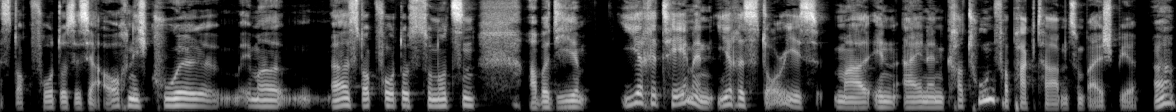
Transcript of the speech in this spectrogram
Stockfotos ist ja auch nicht cool, immer ja, Stockfotos zu nutzen, aber die ihre Themen, ihre Stories mal in einen Cartoon verpackt haben, zum Beispiel. Ja?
